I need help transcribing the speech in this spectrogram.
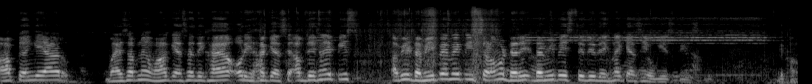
आप कहेंगे, यार, भाई साहब ने वहाँ कैसे दिखाया और यहाँ कैसे? अब देखना है पीस अभी ये डमी पे मैं पीस चढ़ाऊँगा डमी पे स्थिति देखना कैसी होगी इस पीस की। दिखाओ।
